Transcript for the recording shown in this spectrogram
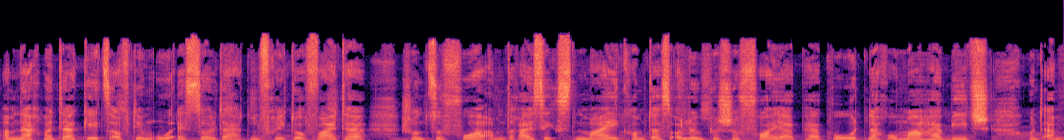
Am Nachmittag geht's auf dem US-Soldatenfriedhof weiter. Schon zuvor, am 30. Mai, kommt das Olympische Feuer per Boot nach Omaha Beach und am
